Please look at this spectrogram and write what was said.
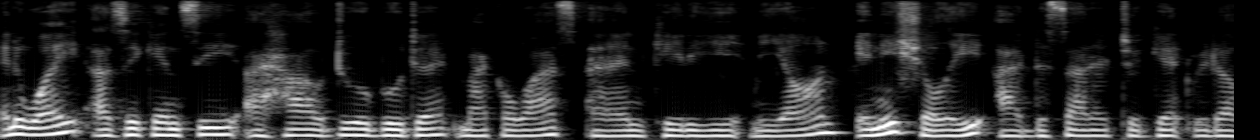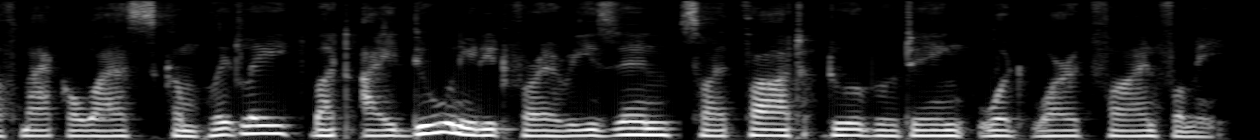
Anyway, as you can see, I have dual booted macOS and KDE Neon. Initially, I decided to get rid of macOS completely, but I do need it for a reason, so I thought dual booting would work fine for me.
